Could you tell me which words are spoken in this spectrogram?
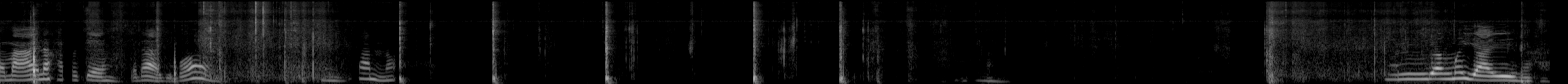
น่อไม้นะคะปลาแกงจะได้อยู่บ่สั้นเนาะมันยังไม่ใหญ่นะคะ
